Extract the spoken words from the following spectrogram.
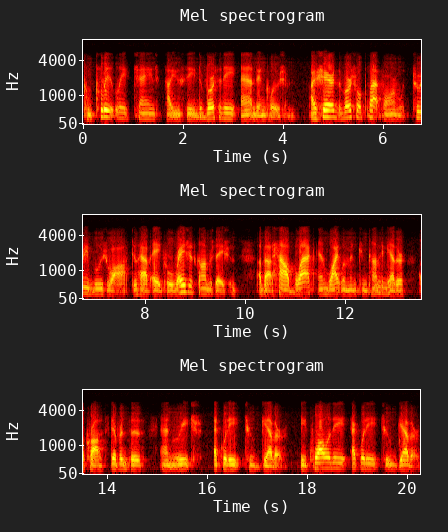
completely change how you see diversity and inclusion. I shared the virtual platform with Trudy Bourgeois to have a courageous conversation about how black and white women can come together across differences and reach equity together equality, equity together.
